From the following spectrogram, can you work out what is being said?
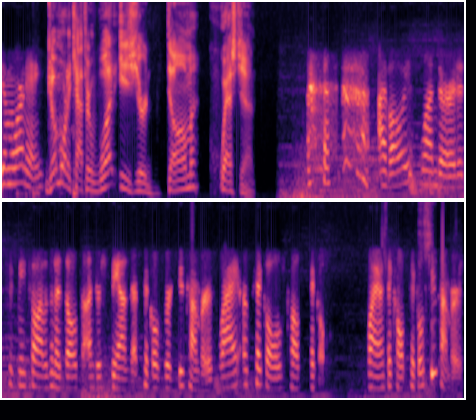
Good morning. Good morning, Catherine. What is your dumb question? I've always wondered, it took me till I was an adult to understand that pickles were cucumbers. Why are pickles called pickles? Why aren't they called pickled cucumbers?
